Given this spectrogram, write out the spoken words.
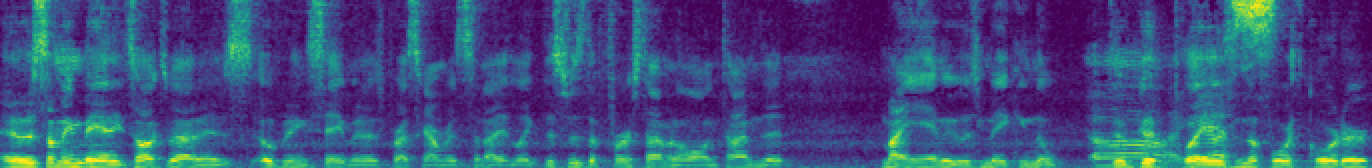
and it was something Manny talked about in his opening statement at his press conference tonight. Like this was the first time in a long time that Miami was making the the good Ah, plays in the fourth quarter.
